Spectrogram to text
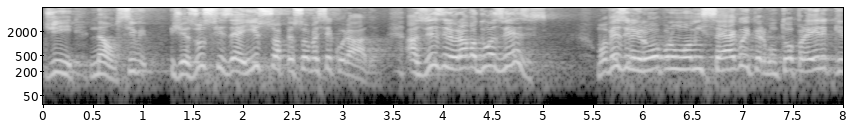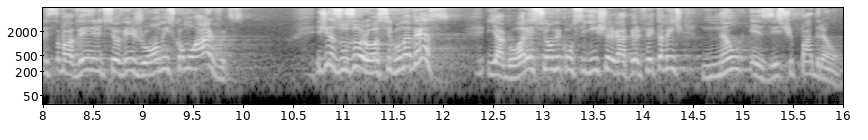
de, não, se Jesus fizer isso, a pessoa vai ser curada. Às vezes ele orava duas vezes. Uma vez ele orou por um homem cego e perguntou para ele o que ele estava vendo. Ele disse: Eu vejo homens como árvores. E Jesus orou a segunda vez. E agora esse homem conseguia enxergar perfeitamente. Não existe padrão,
